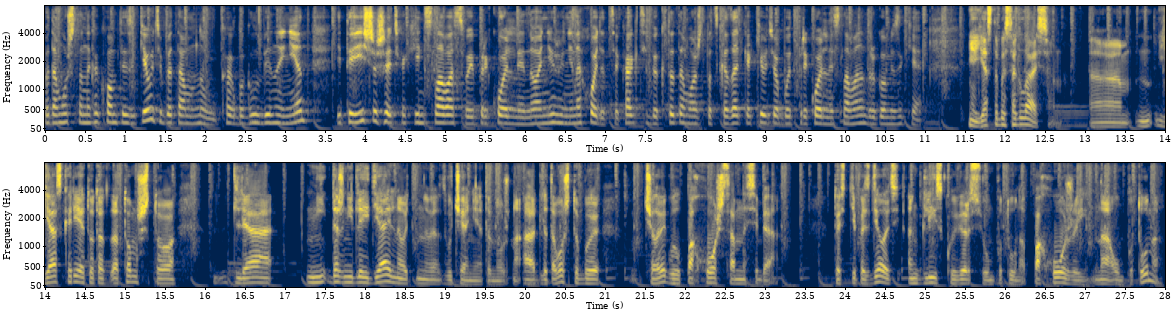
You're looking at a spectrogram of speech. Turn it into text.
потому что на каком-то языке у тебя там, ну, как бы глубины нет, и ты ищешь эти какие-нибудь слова свои прикольные, но они же не находятся. Как тебе кто-то может подсказать, какие у тебя будут прикольные слова на другом языке? Не, я с тобой согласен. Эм, Я скорее тут о, о том, что для не- даже не для идеального э, звучания это нужно, а для того, чтобы человек был похож сам на себя. То есть, типа, сделать английскую версию Умпутуна похожей на Умпутуна,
